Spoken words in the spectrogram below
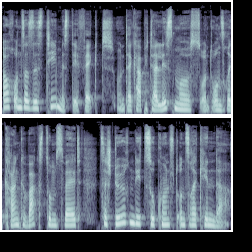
Auch unser System ist defekt und der Kapitalismus und unsere kranke Wachstumswelt zerstören die Zukunft unserer Kinder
